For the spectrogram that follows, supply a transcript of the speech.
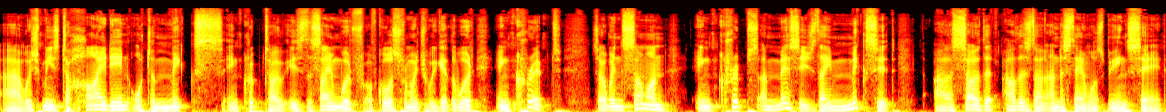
uh, which means to hide in or to mix. Encrypto is the same word, of course, from which we get the word encrypt. So when someone encrypts a message, they mix it uh, so that others don't understand what's being said.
